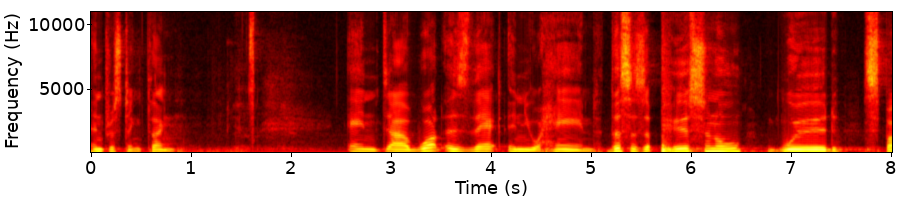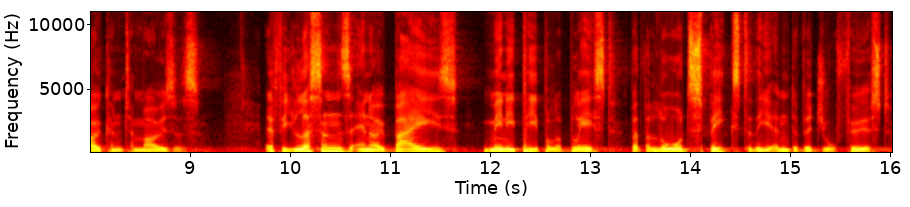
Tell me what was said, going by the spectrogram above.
Interesting thing. And uh, what is that in your hand? This is a personal word spoken to Moses. If he listens and obeys, many people are blessed. But the Lord speaks to the individual first.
